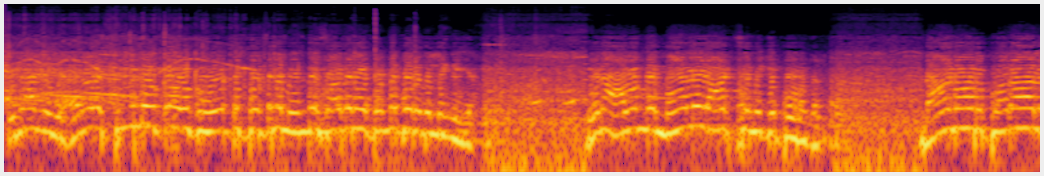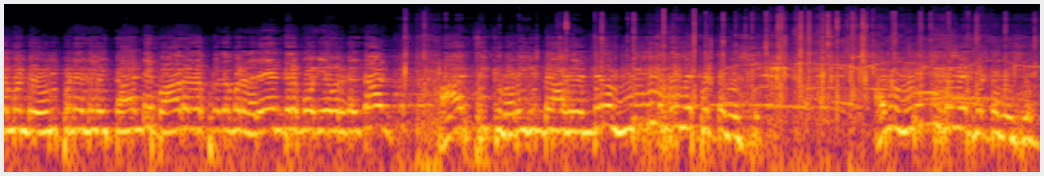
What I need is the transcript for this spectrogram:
அதனால திமுகவுக்கு ஓட்டு போட்டு நம்ம எந்த சாதனையும் பண்ண போறது இல்லைங்க ஏன்னா அவங்க மேலே ஆட்சி அமைக்க போறது நானூறு பாராளுமன்ற உறுப்பினர்களை தாண்டி பாரத பிரதமர் நரேந்திர மோடி அவர்கள் தான் ஆட்சிக்கு வருகின்றார்கள் என்பது உறுதி செய்யப்பட்ட விஷயம். அது உறுதி செய்யப்பட்ட விஷயம்.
